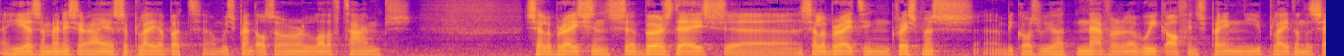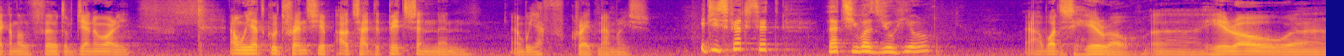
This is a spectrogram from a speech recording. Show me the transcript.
Uh, he as a manager, I as a player, but we spent also a lot of times celebrations, uh, birthdays, uh, celebrating Christmas, uh, because we had never a week off in Spain. You played on the 2nd or the 3rd of January. And we had good friendship outside the pitch, and, and, and we have great memories. It is fair to say that he was your hero? Yeah, what is a hero? Uh, hero, uh,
